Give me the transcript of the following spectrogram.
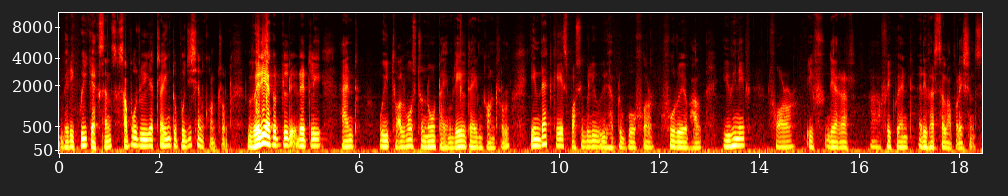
very quick actions suppose we are trying to position control very accurately and with almost no time real time control in that case possibly we have to go for four way valve even if for if there are uh, frequent reversal operations.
